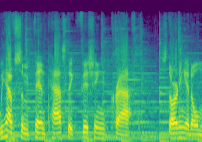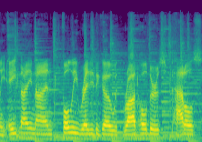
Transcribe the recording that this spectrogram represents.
We have some fantastic fishing craft starting at only $8.99, fully ready to go with rod holders, paddles,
